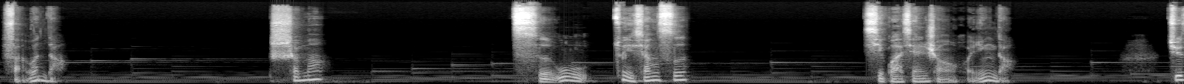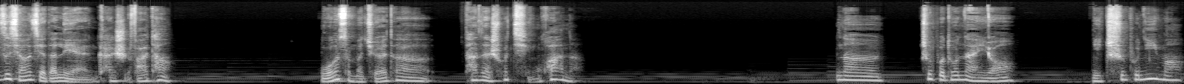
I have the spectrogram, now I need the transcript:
反问道：“什么？此物最相思。”西瓜先生回应道。橘子小姐的脸开始发烫。我怎么觉得他在说情话呢？那这么多奶油，你吃不腻吗？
